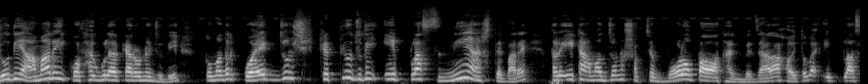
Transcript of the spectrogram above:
যদি আমার এই কথাগুলোর কারণে যদি তোমাদের কয়েকজন শিক্ষার্থীও যদি এ প্লাস নিয়ে আসতে পারে, তাহলে এটা আমার জন্য সবচেয়ে বড় পাওয়া থাকবে। যারা হয়তোবা এ প্লাস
